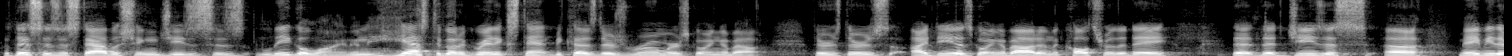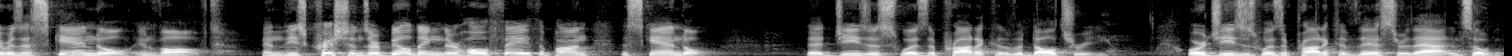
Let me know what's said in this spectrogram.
But this is establishing Jesus' legal line. And he has to go to great extent because there's rumors going about there's, there's ideas going about in the culture of the day that, that Jesus, uh, maybe there was a scandal involved. And these Christians are building their whole faith upon the scandal that Jesus was the product of adultery or Jesus was a product of this or that. And so,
